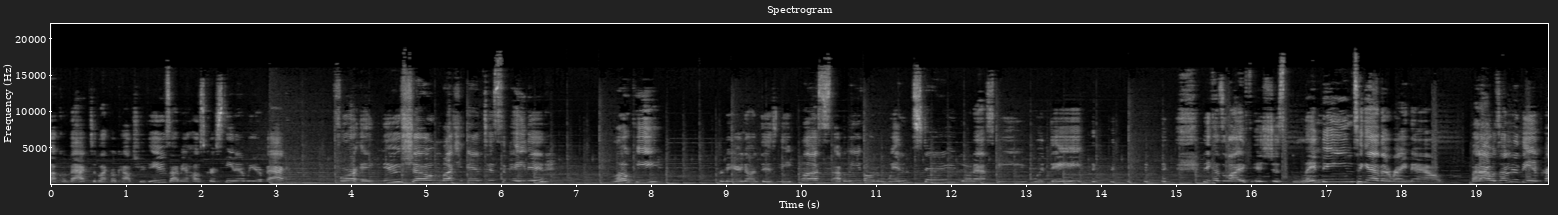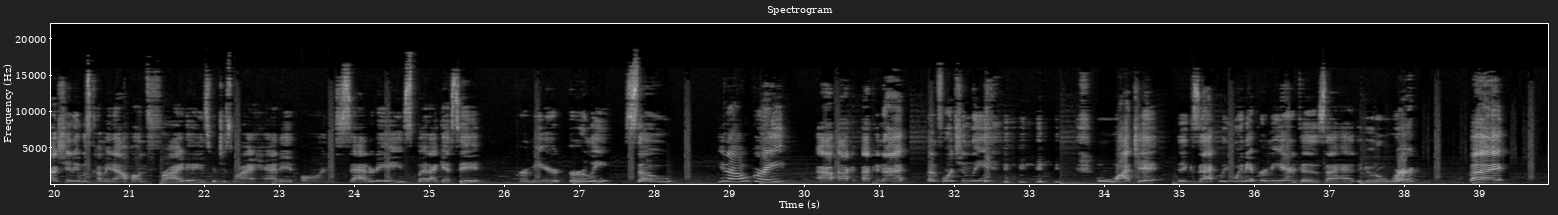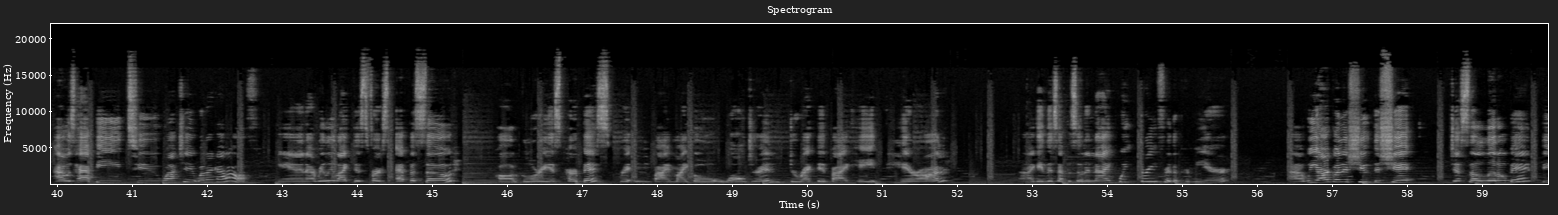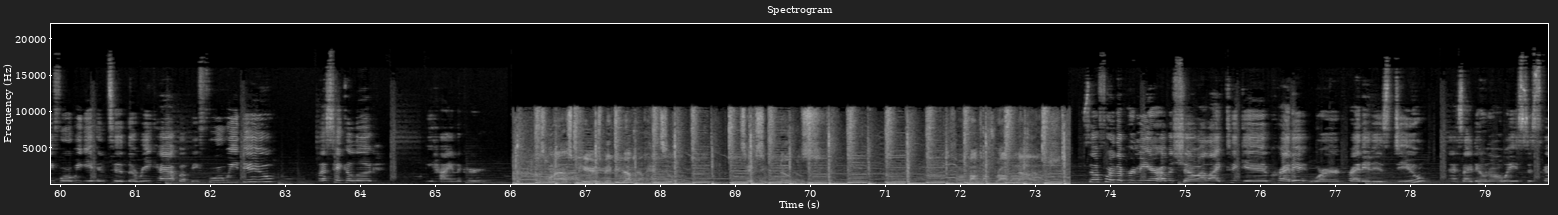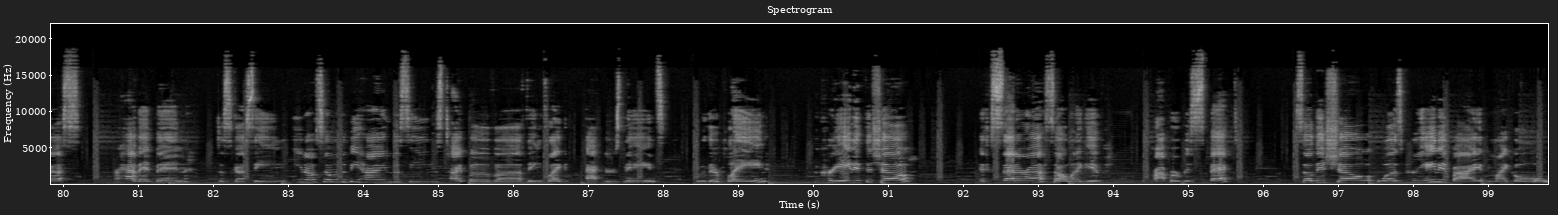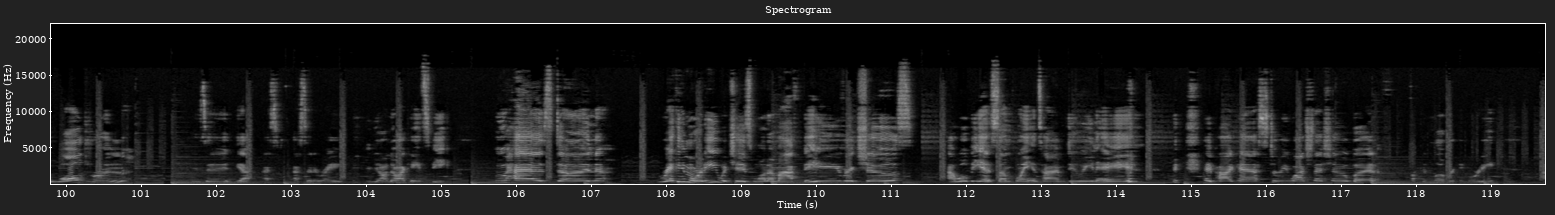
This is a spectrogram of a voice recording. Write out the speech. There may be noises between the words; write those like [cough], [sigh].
welcome back to Black Girl Couch Reviews. I'm your host, Christina. We are back for a new show, much anticipated Loki, premiering on Disney Plus, I believe on Wednesday. Don't ask me what day, [laughs] because life is just blending together right now. But I was under the impression it was coming out on Fridays, which is why I had it on Saturdays, but I guess it premiered early. So, you know, great. I, I, I cannot, unfortunately, [laughs] watch it exactly when it premiered because I had to go to work. But I was happy to watch it when I got off. And I really like this first episode called Glorious Purpose, written by Michael Waldron, directed by Kate Herron. I gave this episode a 9.3 for the premiere. Uh, we are going to shoot the shit just a little bit before we get into the recap, but before we do, let's take a look behind the curtain. I just want to ask peers, maybe grab a pencil, take some notes. I'm about to drop knowledge. So, for the premiere of a show, I like to give credit where credit is due, as I don't always discuss or haven't been discussing, you know, some of the behind the scenes type of uh, things like actors' names, who they're playing, who created the show, etc. So I want to give proper respect. So this show was created by Michael Waldron. Is it? Yeah, I, I said it right. [laughs] Y'all know I can't speak. Who has done Rick and Morty, which is one of my favorite shows I will be at some point in time doing a [laughs] a podcast to rewatch that show, but fucking love Rick and Morty.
